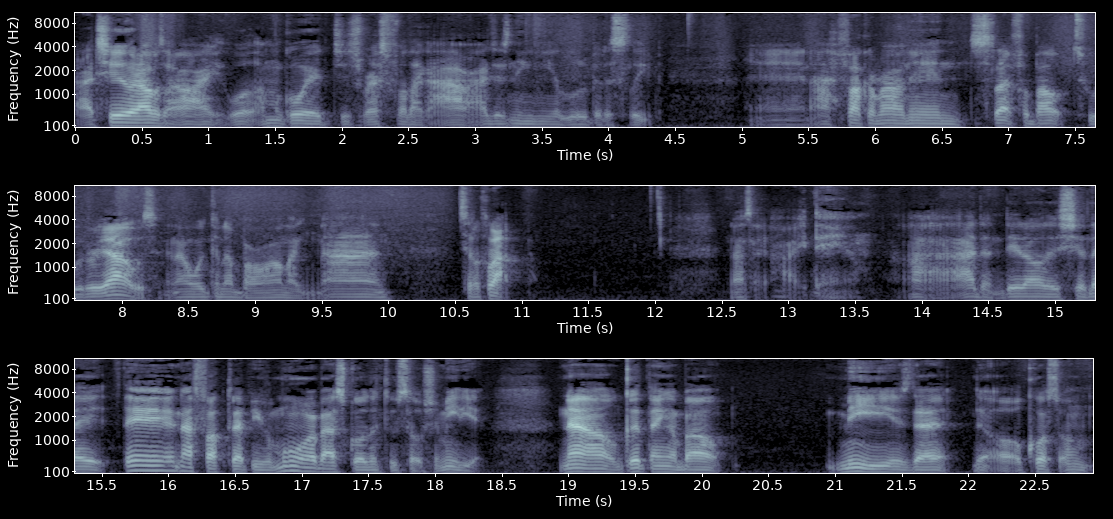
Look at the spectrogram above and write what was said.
I chilled. I was like, all right, well, I'm gonna go ahead and just rest for like an hour. I just need me a little bit of sleep. And I fuck around and slept for about two or three hours. And I waking up around like nine, 10 o'clock. And I was like, all right, damn. I, I done did all this shit late. Then I fucked up even more by scrolling through social media. Now, good thing about me is that, of course, on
